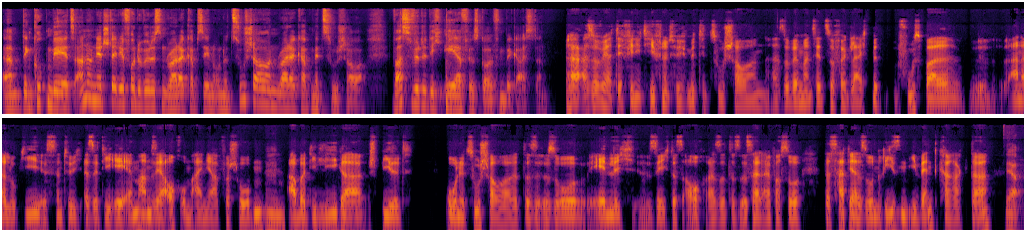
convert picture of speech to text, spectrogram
Ähm, den gucken wir jetzt an und jetzt stell dir vor, du würdest einen Ryder Cup sehen ohne Zuschauer und einen Ryder Cup mit Zuschauer. Was würde dich eher fürs Golfen begeistern? Äh, also ja, definitiv natürlich mit den Zuschauern. Also wenn man es jetzt so vergleicht mit Fußball, äh, Analogie ist natürlich, also die EM haben sie ja auch um ein Jahr verschoben, mhm. aber die Liga spielt ohne Zuschauer. Das so ähnlich sehe ich das auch. Also das ist halt einfach so, das hat ja so einen riesen Event-Charakter, ja.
